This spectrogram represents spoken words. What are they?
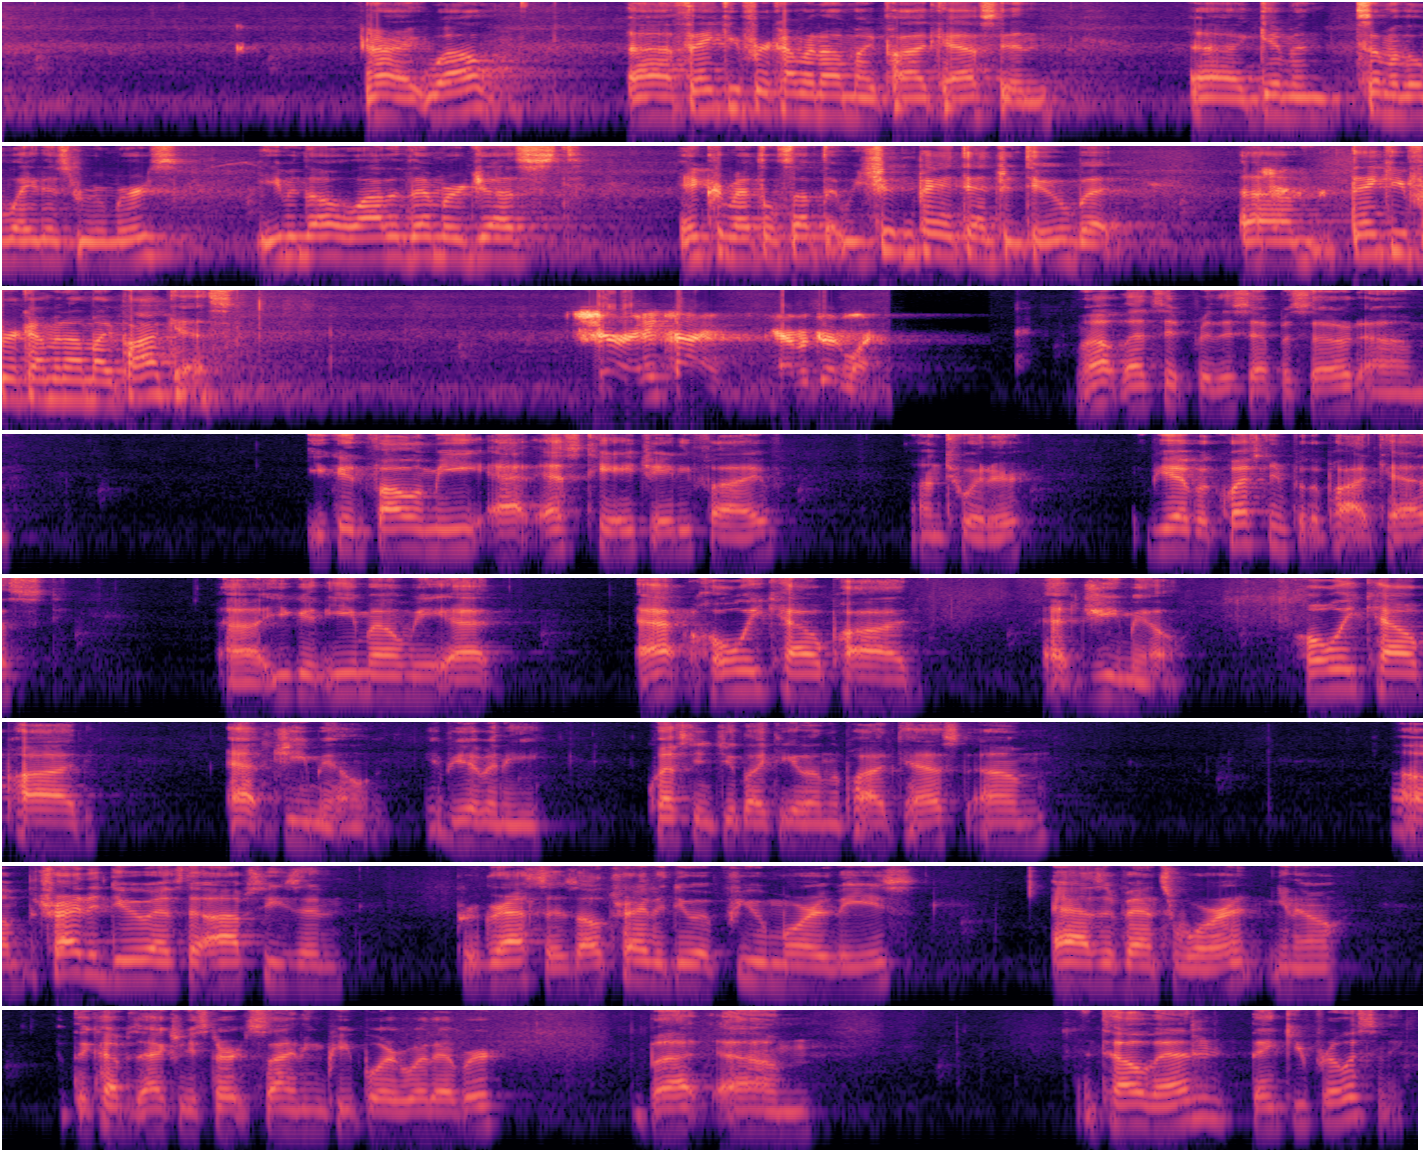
All right, well, uh, thank you for coming on my podcast and uh, giving some of the latest rumors, even though a lot of them are just incremental stuff that we shouldn't pay attention to. But um, thank you for coming on my podcast. Sure, anytime. Have a good one. Well, that's it for this episode. Um, you can follow me at STH85 on Twitter. If you have a question for the podcast, uh, you can email me at at holycowpod at gmail. Holycowpod at gmail. If you have any questions you'd like to get on the podcast, um, um, try to do as the off season progresses. I'll try to do a few more of these as events warrant. You know, if the Cubs actually start signing people or whatever. But um, until then, thank you for listening.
